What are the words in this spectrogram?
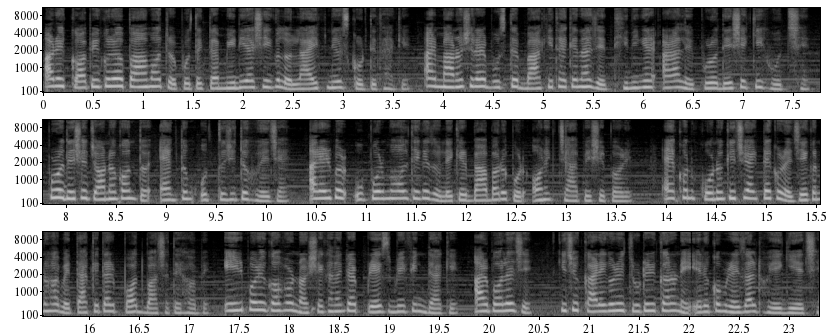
আর এই কপিগুলো পাওয়া মাত্র প্রত্যেকটা মিডিয়া সেগুলো লাইভ নিউজ করতে থাকে। আর মানুষের আর বুঝতে বাকি থাকে না যে থিনিং এর আড়ালে পুরো দেশে কি হচ্ছে। পুরো দেশের জনগণ তো একদম উত্তেজিত হয়ে যায়। আর এরপর উপর মহল থেকে তো লেকের বাবার উপর অনেক চাপ এসে পড়ে। এখন কোনো কিছু একটা করে যে কোনোভাবে তাকে তার পথ বাঁচাতে হবে। এরপরে গভর্নর সেখানে একটা প্রেস ব্রিফিং ডাকে আর বলে যে কিছু কারিগরি ত্রুটির কারণে এরকম রেজাল্ট হয়ে গিয়েছে।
